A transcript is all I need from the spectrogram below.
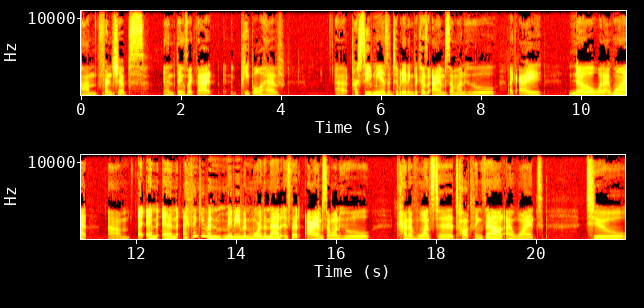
um, friendships and things like that, people have uh, perceived me as intimidating because I am someone who, like, I know what I want. Um, and and I think even maybe even more than that is that I am someone who kind of wants to talk things out. I want to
